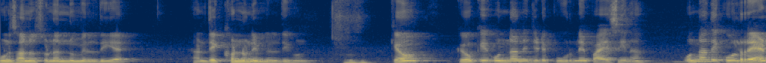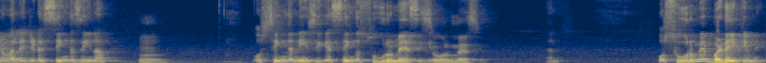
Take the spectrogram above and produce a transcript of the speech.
ਹੁਣ ਸਾਨੂੰ ਸੁਣਨ ਨੂੰ ਮਿਲਦੀ ਹੈ। ਹੁਣ ਦੇਖਣ ਨੂੰ ਨਹੀਂ ਮਿਲਦੀ ਹੁਣ। ਕਿਉਂ? ਕਿਉਂਕਿ ਉਹਨਾਂ ਨੇ ਜਿਹੜੇ ਪੂਰਨੇ ਪਾਏ ਸੀ ਨਾ ਉਹਨਾਂ ਦੇ ਕੋਲ ਰਹਿਣ ਵਾਲੇ ਜਿਹੜੇ ਸਿੰਘ ਸੀ ਨਾ ਹੂੰ। ਉਹ ਸਿੰਘ ਨਹੀਂ ਸੀਗੇ ਸਿੰਘ ਸੂਰਮੇ ਸੀਗੇ। ਸੂਰਮੇ ਸੀ। ਹੈਨਾ ਉਹ ਸੂਰਮੇ ਬੜੇ ਕਿਵੇਂ?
